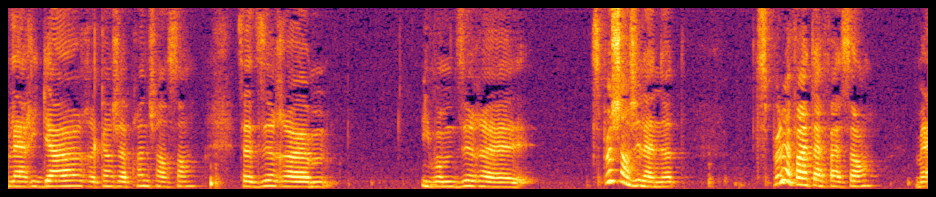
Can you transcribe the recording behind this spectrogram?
la rigueur quand j'apprends une chanson. C'est-à-dire, il va me dire Tu peux changer la note, tu peux la faire à ta façon. Mais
